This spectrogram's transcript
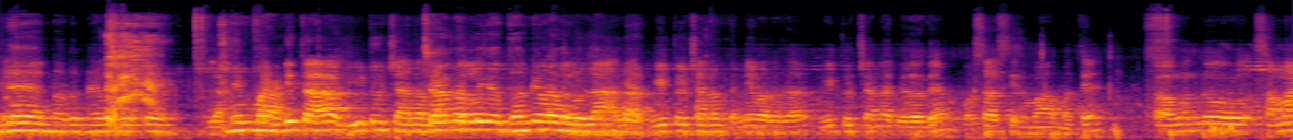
ಇದೆ ಅನ್ನೋದನ್ನ ಹೇಳೋದಕ್ಕೆ ನಿಮ್ಮ ಖಂಡಿತ ಯೂಟ್ಯೂಬ್ ಚಾನಲ್ ಚಾನಲ್ಗೆ ಧನ್ಯವಾದಗಳು. ವಿಟು ಚಾನಲ್ ಧನ್ಯವಾದ ವಿಟು ಚಾನಲ್ ಇರೋದೆ ಹೊಸ ಸಿನಿಮಾ ಮತ್ತೆ ಒಂದು ಸಮಾ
